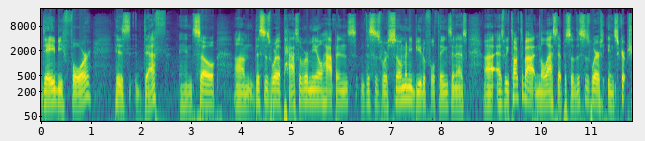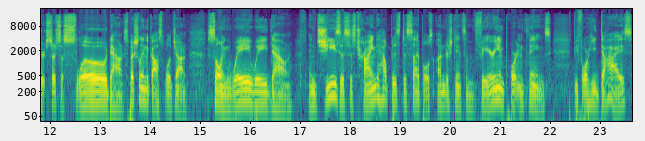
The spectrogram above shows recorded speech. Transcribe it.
day before his death. And so um, this is where the Passover meal happens. This is where so many beautiful things, and as uh, as we talked about in the last episode, this is where in Scripture it starts to slow down, especially in the Gospel of John, slowing way, way down. And Jesus is trying to help his disciples understand some very important things before he dies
